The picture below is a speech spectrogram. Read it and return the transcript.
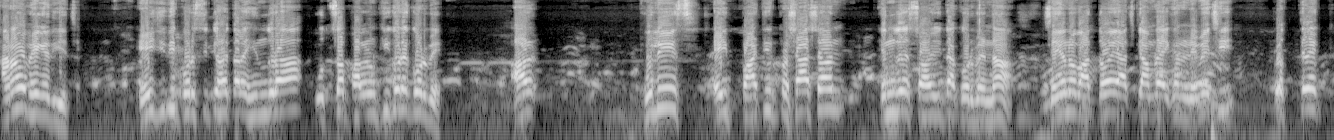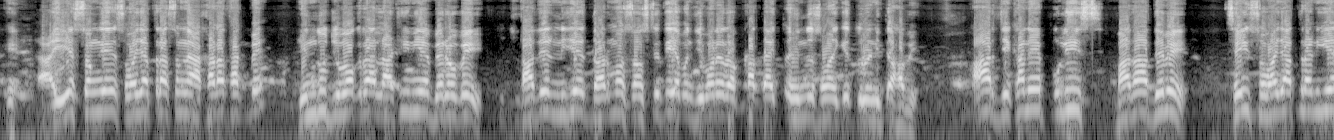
থানাও ভেঙে দিয়েছে। এই যদি পরিস্থিতি হয়, তাহলে হিন্দুরা উৎসব পালন কি করে করবে? আর পুলিশ, এই পার্টির প্রশাসন হিন্দুদের সহযোগিতা করবে না। সেই জন্য বাধ্য হয়ে আজকে আমরা এখানে নেমেছি। প্রত্যেক ইয়ের সঙ্গে শোভাযাত্রার সঙ্গে আখাড়া থাকবে। হিন্দু যুবকরা লাঠি নিয়ে বেরোবে। তাদের নিজের ধর্ম সংস্কৃতি এবং জীবনের রক্ষার দায়িত্ব হিন্দু সমাজকে তুলে নিতে হবে। আর যেখানে পুলিশ বাধা দেবে সেই শোভাযাত্রা নিয়ে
